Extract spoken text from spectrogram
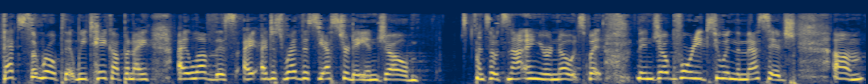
That's the rope that we take up. And I, I love this. I, I just read this yesterday in Job. And so it's not in your notes, but in Job 42 in the message, um,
